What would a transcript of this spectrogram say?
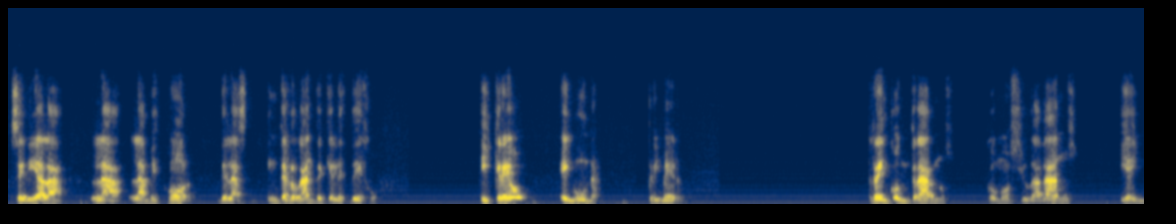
sería la, la, la mejor de las interrogantes que les dejo. Y creo en una, primero, reencontrarnos como ciudadanos y e,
